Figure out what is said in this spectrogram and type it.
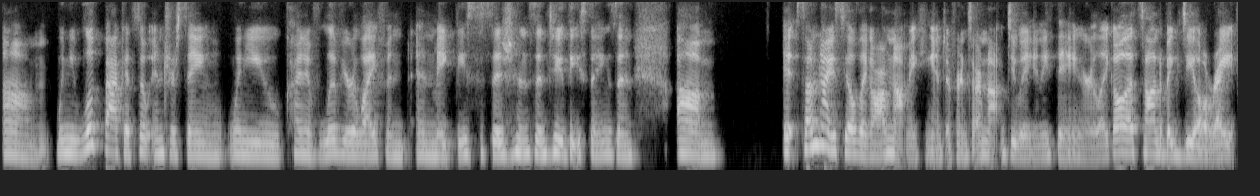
um when you look back it's so interesting when you kind of live your life and and make these decisions and do these things. And um it sometimes feels like oh i'm not making a difference or i'm not doing anything or like oh that's not a big deal right?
